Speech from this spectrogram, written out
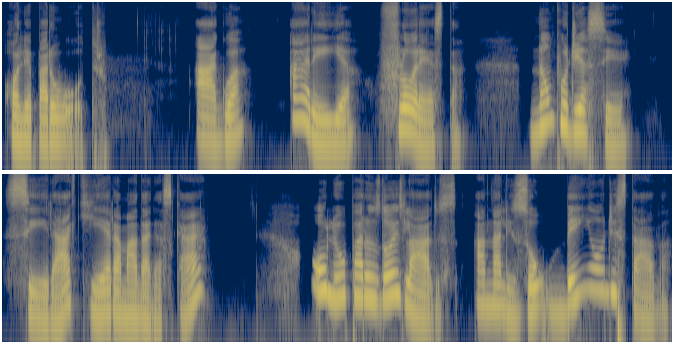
olha para o outro. Água, areia, floresta. Não podia ser. Será que era Madagascar? Olhou para os dois lados, analisou bem onde estava.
